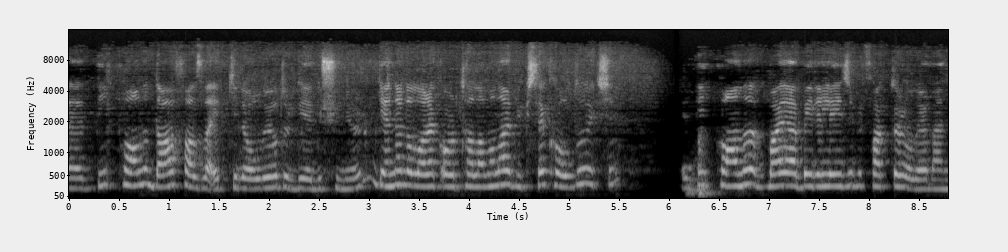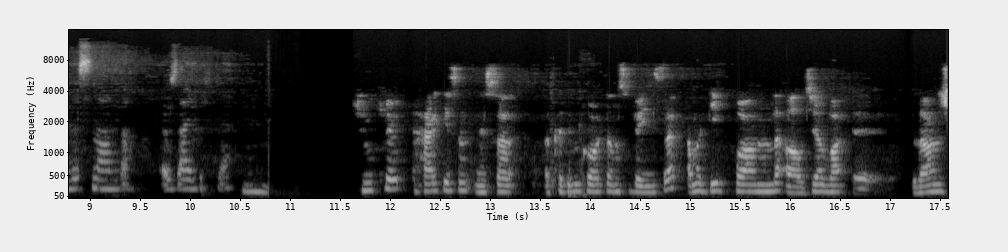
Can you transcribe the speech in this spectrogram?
e, dil puanı daha fazla etkili oluyordur diye düşünüyorum. Genel olarak ortalamalar yüksek olduğu için e, dil puanı bayağı belirleyici bir faktör oluyor bence sınavda özellikle. Çünkü herkesin mesela akademik ortalaması benzer ama dil puanında alacağı e, range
